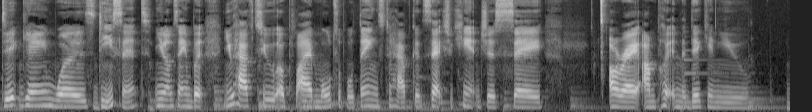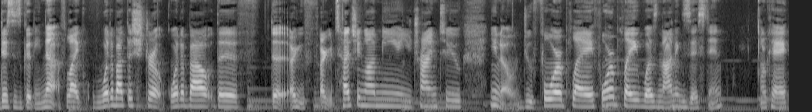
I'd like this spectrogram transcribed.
dick game was decent, you know what I'm saying? But you have to apply multiple things to have good sex. You can't just say, all right, I'm putting the dick in you. This is good enough. Like, what about the stroke? What about the the are you are you touching on me? Are you trying to, you know, do foreplay? Foreplay was non-existent. Okay,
